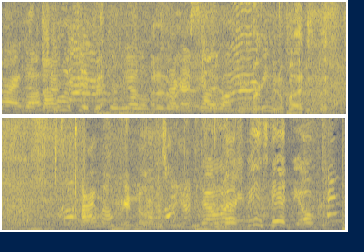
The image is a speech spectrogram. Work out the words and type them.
All right, well, I want to see a picture of. I don't know. I gotta what, Elizabeth? I will. We're getting another one this weekend. Don't worry. Beans good. Be over.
